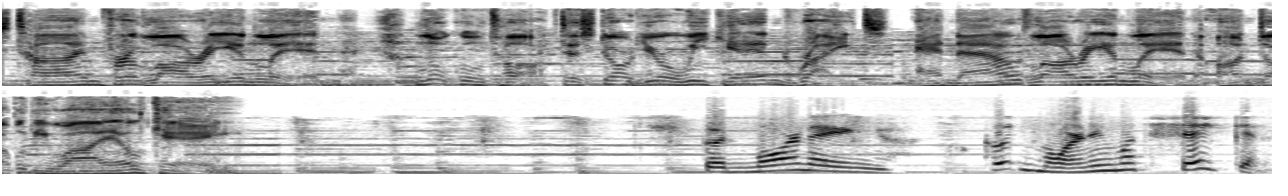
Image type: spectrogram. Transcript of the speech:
It's time for Laurie and Lynn. Local talk to start your weekend right. And now, Laurie and Lynn on WILK. Good morning. Good morning. What's shaking?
